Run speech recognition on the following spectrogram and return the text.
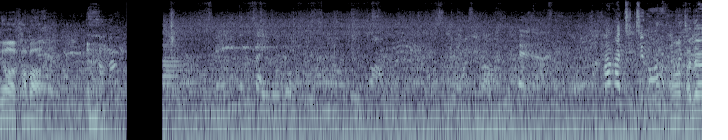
영아, 가봐. 다 같이 찍어. 어, 가자.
